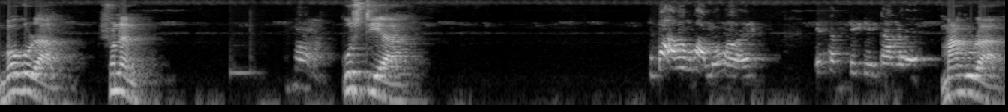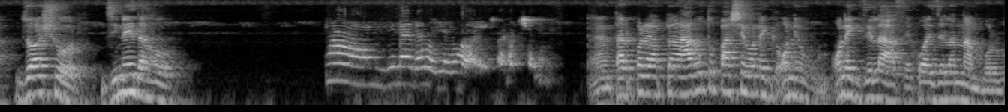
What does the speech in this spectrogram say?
বগুড়া। শুনেন। কুষ্টিয়া। হয়। এখানে মাগুরা যশোর ঝিনাইদাহ। হয় আহ, তারপরে আপনার আরও তো পাশে অনেক অনেক অনেক জেলা আছে। কয় জেলার নাম বলব?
